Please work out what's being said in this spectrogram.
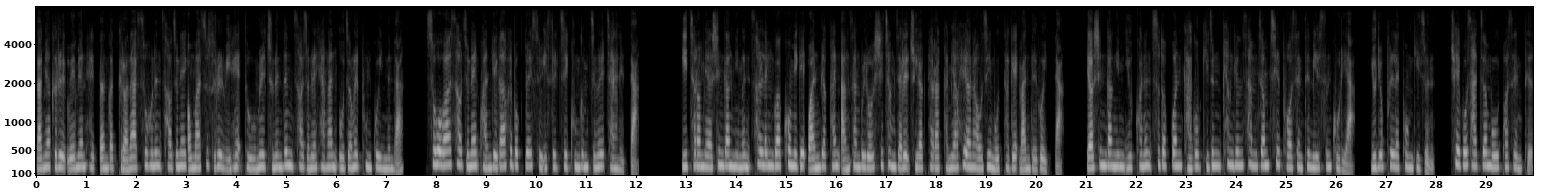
라며 그를 외면했던 것 그러나 수호는 서준의 엄마 수술을 위해 도움을 주는 등 서준을 향한 우정을 품고 있는다. 수호와 서준의 관계가 회복될 수 있을지 궁금증을 자아냈다. 이처럼 여신강님은 설렘과 코믹의 완벽한 앙상블로 시청자를 쥐락펴락하며 헤어나오지 못하게 만들고 있다. 여신강님 6화는 수도권 가구 기준 평균 3.7% 밀슨 코리아, 유료 플랫폼 기준 최고 4.5%,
